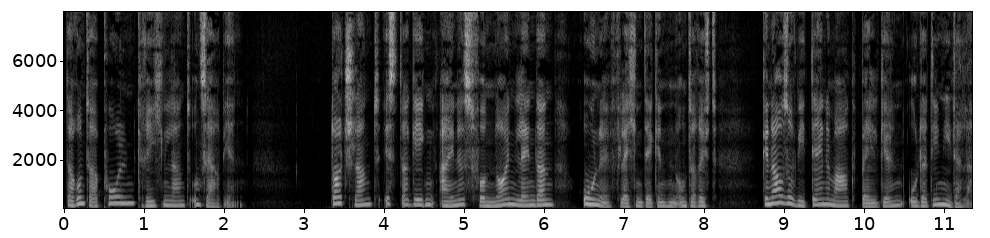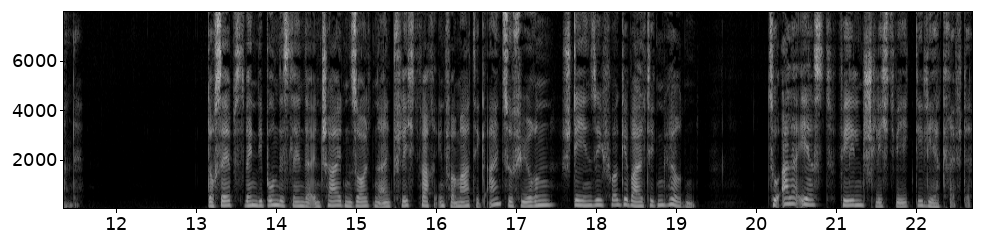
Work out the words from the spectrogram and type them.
darunter Polen, Griechenland und Serbien. Deutschland ist dagegen eines von neun Ländern ohne flächendeckenden Unterricht. genauso wie Dänemark, Belgien oder die Niederlande. Doch selbst wenn die Bundesländer entscheiden sollten, ein Pflichtfach Informatik einzuführen, stehen sie vor gewaltigen Hürden. Zuallererst fehlen schlichtweg die Lehrkräfte.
